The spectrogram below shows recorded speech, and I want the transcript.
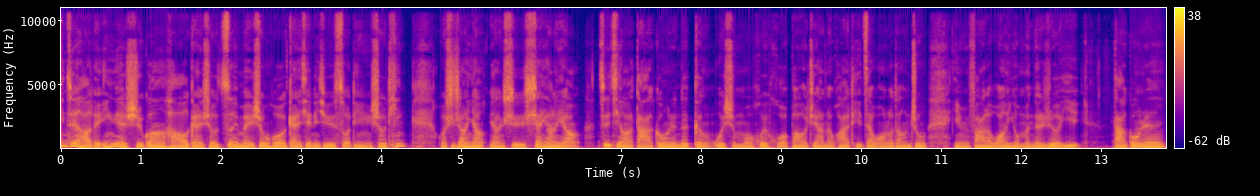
听最好的音乐时光，好好感受最美生活。感谢你继续锁定收听，我是张扬，杨是山羊的羊。最近啊，打工人的梗为什么会火爆？这样的话题在网络当中引发了网友们的热议。打工人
